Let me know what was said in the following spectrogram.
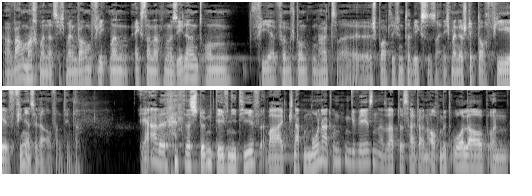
Aber warum macht man das? Ich meine, warum fliegt man extra nach Neuseeland, um vier, fünf Stunden halt äh, sportlich unterwegs zu sein? Ich meine, da steckt auch viel finanzieller Aufwand hinter. Ja, das stimmt definitiv. War halt knapp einen Monat unten gewesen, also habe das halt dann auch mit Urlaub und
